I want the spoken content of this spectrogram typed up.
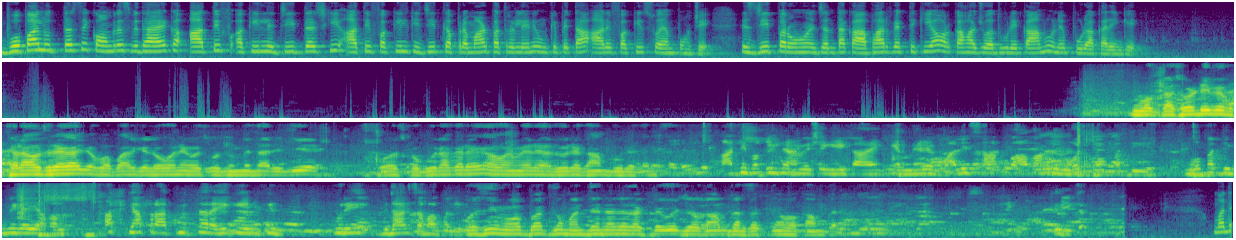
भोपाल उत्तर से कांग्रेस विधायक आतिफ अकील ने जीत दर्ज की। आतिफ अकील की जीत का प्रमाण पत्र लेने उनके पिता आरिफ अकील स्वयं पहुँचे। इस जीत पर उन्होंने जनता का आभार व्यक्त किया और कहा, जो अधूरे काम है, उन्हें पूरा करेंगे। वो कसौटी पे खरा उतरेगा, जो भोपाल के लोगों ने उसको ज़िम्मेदारी दी है। वो उसको पूरा करेगा और मेरे अधूरे काम पूरे करेगा। आतिफ अकील ने हमेशा यही कहा है कि मेरे वालिद साहब को आवाम ने बहुत मोहब्बत दी है। मोहब्बत दिख भी गई अब हम अब क्या प्राथमिकता रहेगी इनकी पूरी विधानसभा को लेकर? उसी मोहब्बत को मद्देनजर रखते हुए जो काम कर सकते हैं वो काम करेंगे। ठीक है।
